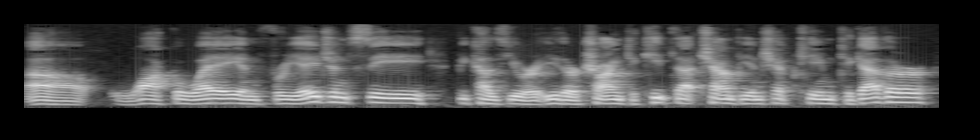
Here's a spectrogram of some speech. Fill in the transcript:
uh, walk away in free agency because you were either trying to keep that championship team together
